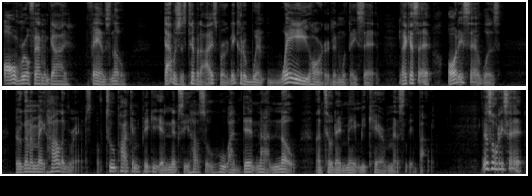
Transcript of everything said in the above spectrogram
all real Family Guy fans know that was just tip of the iceberg. They could have went way harder than what they said. Like I said, all they said was they're gonna make holograms of Tupac and Biggie and Nipsey Hussle, who I did not know until they made me care immensely about. That's all they said.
